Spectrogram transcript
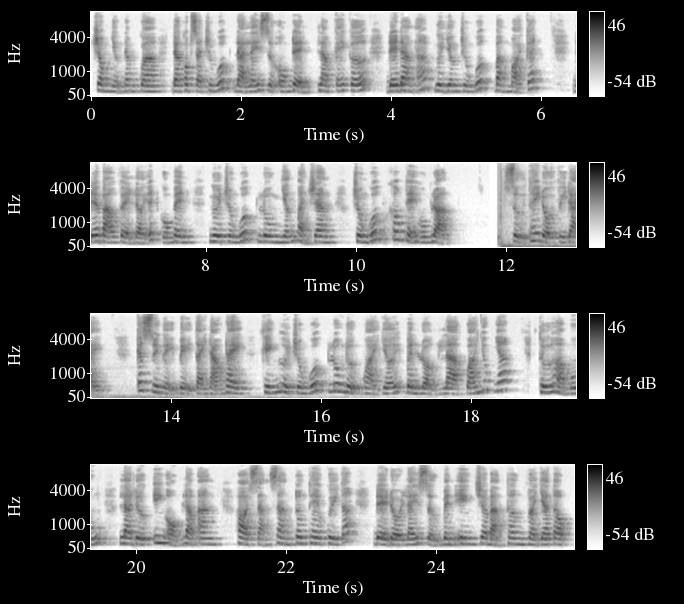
Trong những năm qua, Đảng Cộng sản Trung Quốc đã lấy sự ổn định làm cái cớ để đàn áp người dân Trung Quốc bằng mọi cách. Để bảo vệ lợi ích của mình, người Trung Quốc luôn nhấn mạnh rằng Trung Quốc không thể hỗn loạn. Sự thay đổi vĩ đại Cách suy nghĩ bị tẩy não này khiến người Trung Quốc luôn được ngoại giới bình luận là quá nhút nhát. Thứ họ muốn là được yên ổn làm ăn, họ sẵn sàng tuân theo quy tắc để đổi lấy sự bình yên cho bản thân và gia tộc.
